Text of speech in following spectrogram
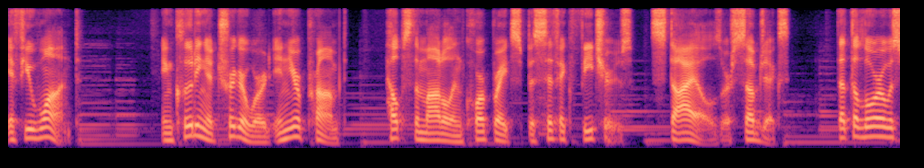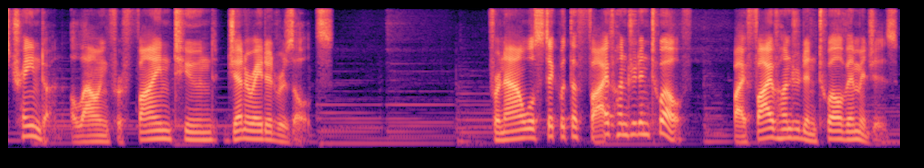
if you want. Including a trigger word in your prompt helps the model incorporate specific features, styles, or subjects that the LoRa was trained on, allowing for fine-tuned, generated results. For now, we'll stick with the 512 by 512 images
